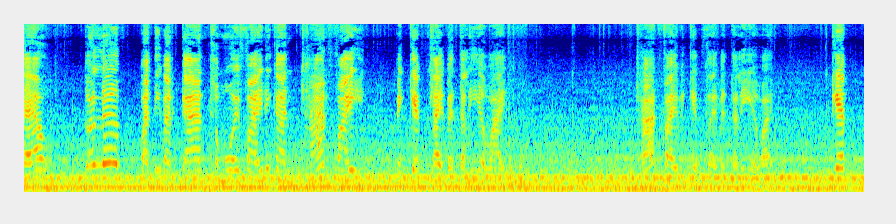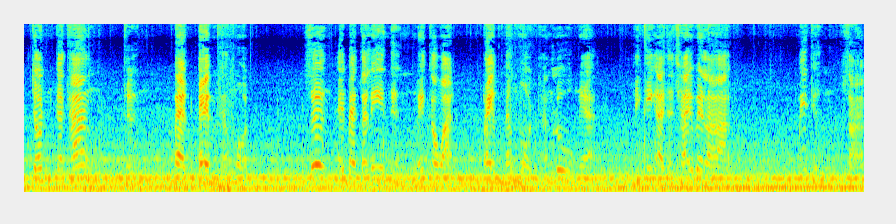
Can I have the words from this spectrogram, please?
แล้ว ก็เริ่มปฏิบัติการขโมยไฟด้วยการชาร์จไฟ ไปเก็บใส่แบตเตอรี่เอาไว้าร์จไฟไปเก็บใส่แบตเตอรี่เอาไว้ เก็บจนกระทั่งถึงแบตเต็มทั้งหมด ซึ่งไอ้แบตเตอรี่หนึ่งเมกะวัตต์เต็มทั้งหมดทั้งลูกเนี่ย จริงๆ อาจจะใช้เวลาไม่ถึงสาม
